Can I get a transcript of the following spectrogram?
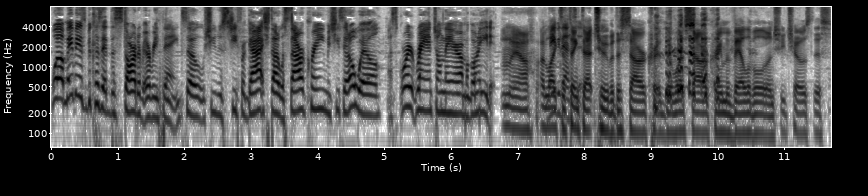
Well, maybe it's because at the start of everything. So she was she forgot. She thought it was sour cream, and she said, "Oh well, I squirted ranch on there. I'm gonna eat it." Yeah, I'd like Maybe to that's think it. that too, but the sour cream, there was sour cream available, and she chose this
